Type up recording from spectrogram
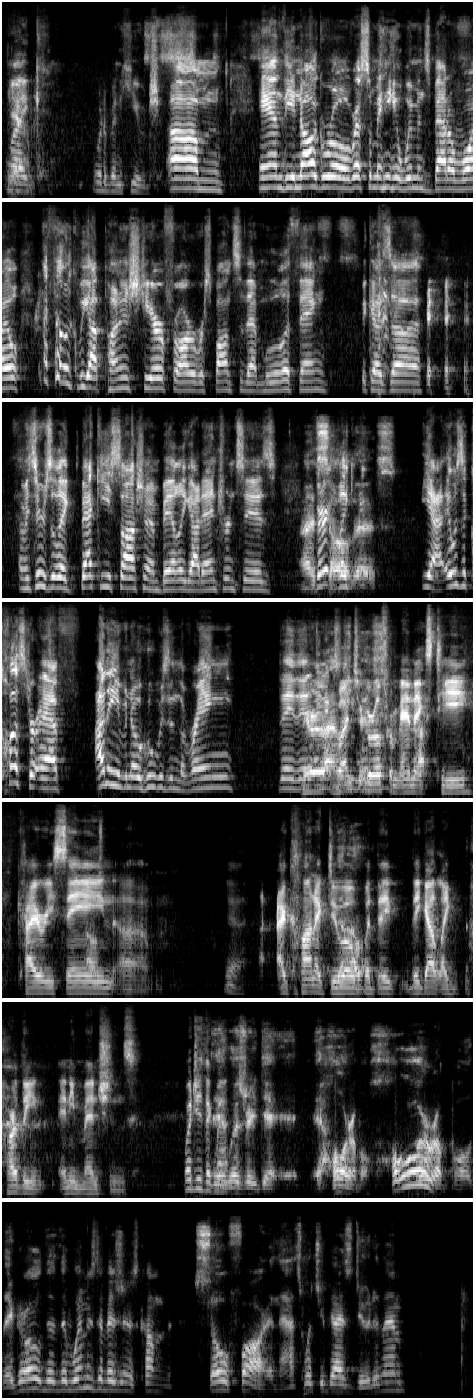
Yeah. like would have been huge. Um, and the inaugural WrestleMania Women's Battle Royal. I felt like we got punished here for our response to that Moolah thing because, uh, I mean, seriously, like Becky, Sasha, and Bayley got entrances. I Very- saw like, this. Yeah, it was a cluster F. I didn't even know who was in the ring. They, they There are a NXT bunch of girls from NXT, Kairi Sane, um, Yeah. iconic duo, No. but they they got like hardly any mentions. What do you think, It man? was ridiculous. Horrible. Horrible. They grow the, the women's division has come so far, and that's what you guys do to them.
